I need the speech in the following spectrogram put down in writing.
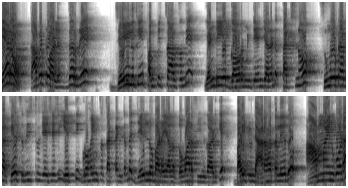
నేరం. కాబట్టి వాళ్ళిద్దరిని జైలుకి పంపించాల్సింది ఎన్డీఏ గవర్నమెంట్ ఏం చేయాలంటే తక్షణం సుమోటాగా కేసు రిజిస్టర్ చేసేసి ఎత్తి గృహహింస చట్టం కింద జైల్లో పడేయాల దువ్వాడ సీన్ గాడికి. బయట ఉండే అర్హత లేదు. ఆ అమ్మాయిని కూడా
